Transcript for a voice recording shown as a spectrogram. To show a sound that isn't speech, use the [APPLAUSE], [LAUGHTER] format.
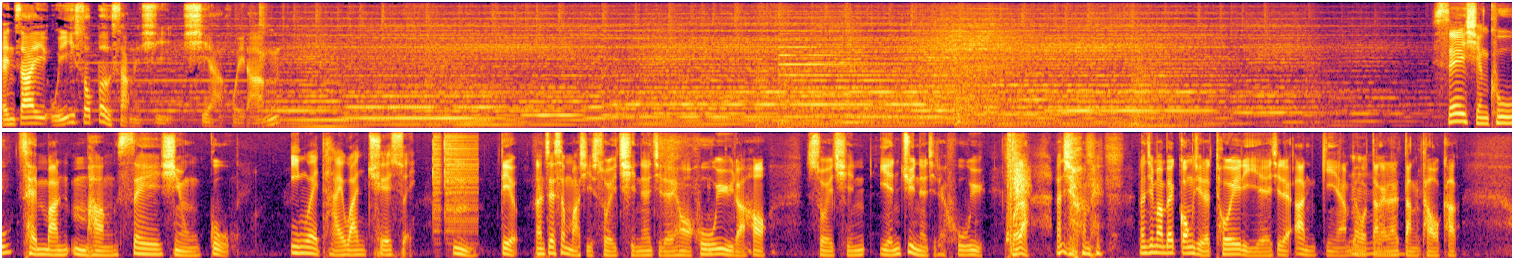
现在为伊所播送的是社会人。洗身躯千万唔通洗伤久，因为台湾缺水。嗯，对，咱这算嘛是水情的一个吼呼吁啦吼，水情严峻的一个呼吁。无啦，咱今嘛要，[LAUGHS] 咱今嘛要讲一个推理的即个案件，要互大家来当头壳。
